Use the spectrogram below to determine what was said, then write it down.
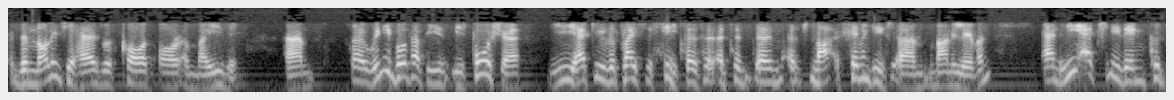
the knowledge he has with cars are amazing. Um, so when he built up his, his Porsche, he had to replace the seat. So it's a, it's a, um, it's not 70s um, 911, and he actually then could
